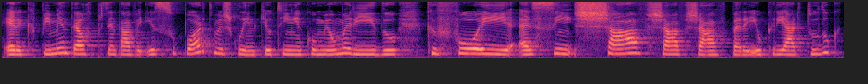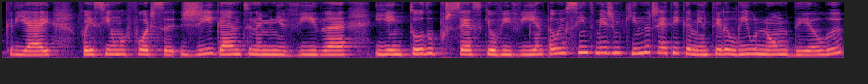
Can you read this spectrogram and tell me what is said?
era que Pimentel representava esse suporte masculino que eu tinha com o meu marido, que foi assim, chave, chave, chave para eu criar tudo o que criei, foi assim uma força gigante na minha vida e em todo o processo que eu vivi. Então eu sinto mesmo que energeticamente ter ali o nome dele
